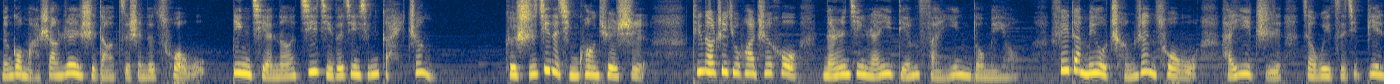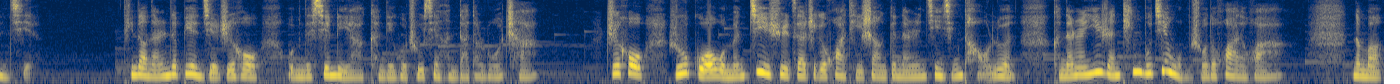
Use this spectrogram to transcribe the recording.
能够马上认识到自身的错误。并且呢，积极的进行改正，可实际的情况却是，听到这句话之后，男人竟然一点反应都没有，非但没有承认错误，还一直在为自己辩解。听到男人的辩解之后，我们的心里啊，肯定会出现很大的落差。之后，如果我们继续在这个话题上跟男人进行讨论，可男人依然听不见我们说的话的话，那么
